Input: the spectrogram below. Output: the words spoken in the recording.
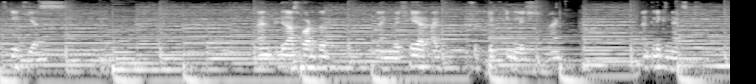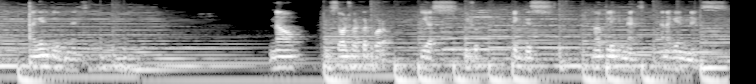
Just click yes and it asks for the language. Here I should click English. And and click next. Again click next. Now install shortcut for yes. You should click this. Now click next. And again next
